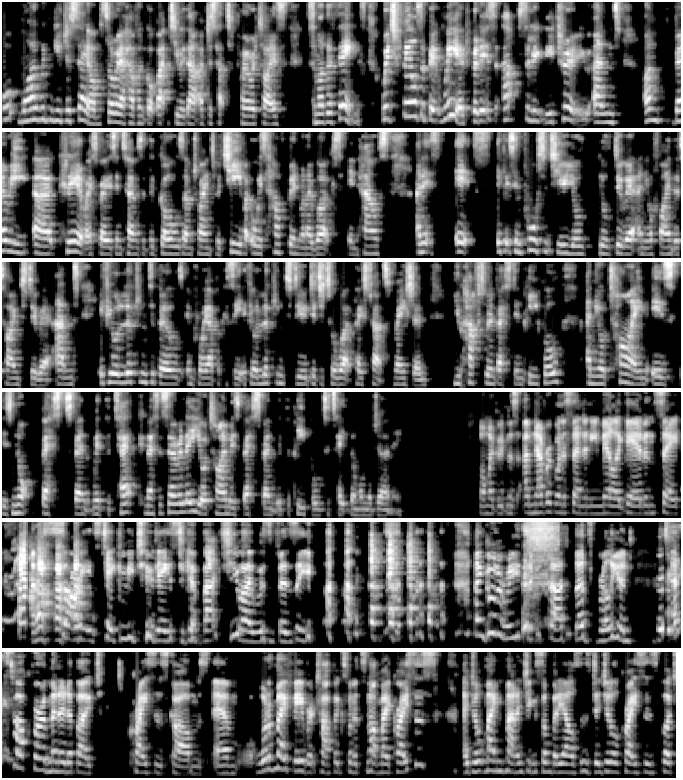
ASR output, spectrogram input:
well, why wouldn't you just say, oh, I'm sorry, I haven't got back to you with that. I've just had to prioritize some other things, which feels a bit weird, but it's absolutely true. And I'm very uh, clear, I suppose, in terms of the goals I'm trying to achieve. I always have been when I worked in house. And it's it's if it's important to you you'll you'll do it and you'll find the time to do it and if you're looking to build employee advocacy if you're looking to do digital workplace transformation you have to invest in people and your time is is not best spent with the tech necessarily your time is best spent with the people to take them on the journey oh my goodness, I'm never going to send an email again and say, I'm sorry, it's taken me two days to get back to you. I was busy. I'm going to rethink that. That's brilliant. Let's talk for a minute about crisis comms. Um, one of my favorite topics when it's not my crisis. I don't mind managing somebody else's digital crisis, but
